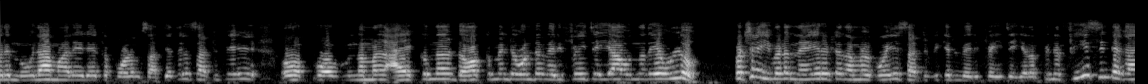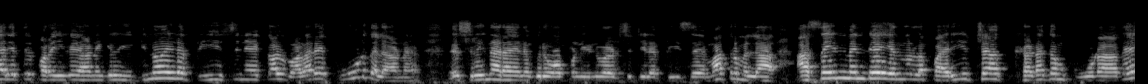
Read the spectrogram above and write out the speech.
ഒരു നൂലാമാലയിലേക്ക് പോകണം സത്യത്തിൽ സർട്ടിഫിക്കറ്റ് നമ്മൾ അയക്കുന്ന ഡോക്യുമെന്റ് കൊണ്ട് വെരിഫൈ ചെയ്യാവുന്നതേ ഉള്ളൂ. പക്ഷെ ഇവിടെ നേരിട്ട് നമ്മൾ പോയി സർട്ടിഫിക്കറ്റ് വെരിഫൈ ചെയ്യണം. പിന്നെ ഫീസിന്റെ കാര്യത്തിൽ പറയുകയാണെങ്കിൽ ഇഗ്നോയുടെ ഫീസിനേക്കാൾ വളരെ കൂടുതലാണ്. ശ്രീനാരായണ ഗുരു ഓപ്പൺ യൂണിവേഴ്സിറ്റിയിലെ ഫീസ്. മാത്രമല്ല അസൈൻമെന്റ് എന്നുള്ള പരീക്ഷാ ഘടകം കൂടാതെ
